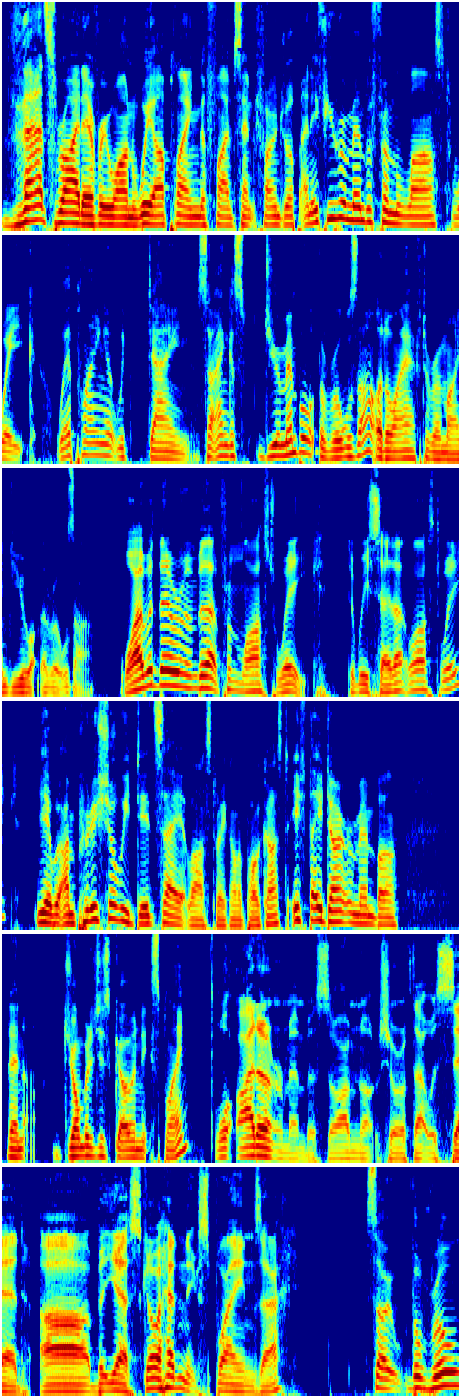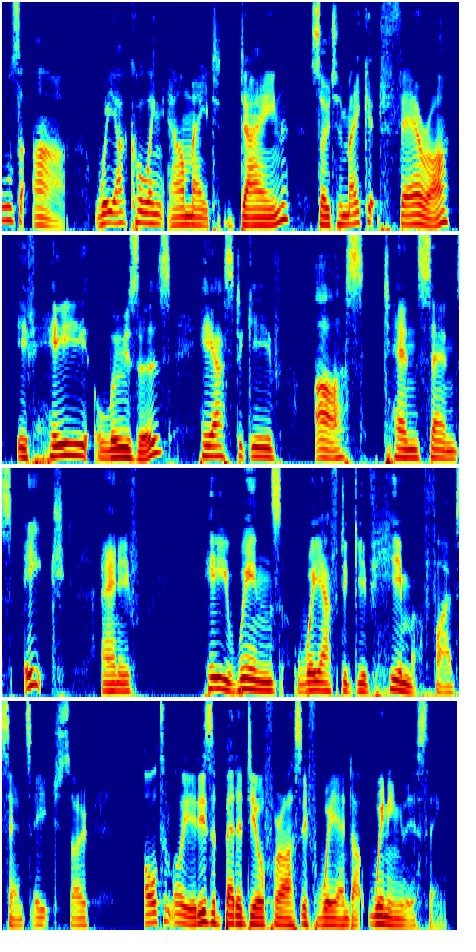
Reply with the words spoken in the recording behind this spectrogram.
That's right, everyone. We are playing the five cent phone drop, and if you remember from last week, we're playing it with Dane. So, Angus, do you remember what the rules are, or do I have to remind you what the rules are? Why would they remember that from last week? Did we say that last week? Yeah, well, I'm pretty sure we did say it last week on the podcast. If they don't remember, then do you want me to just go and explain? Well, I don't remember, so I'm not sure if that was said. Uh, but yes, go ahead and explain, Zac. So the rules are we are calling our mate Dane. So to make it fairer, if he loses, he has to give us 10 cents each. And if he wins, we have to give him 5 cents each. So ultimately, it is a better deal for us if we end up winning this thing.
